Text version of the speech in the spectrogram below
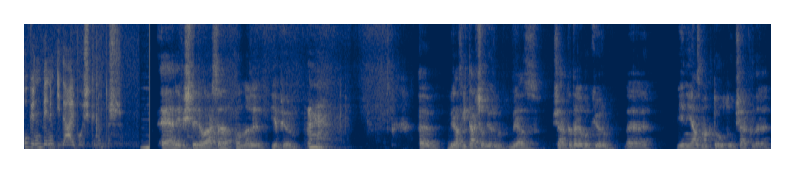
o gün benim ideal boş günümdür. Eğer ev işleri varsa onları yapıyorum. Ee, Biraz gitar çalıyorum, biraz şarkılara bakıyorum. Ee, Yeni yazmakta olduğum şarkılara.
